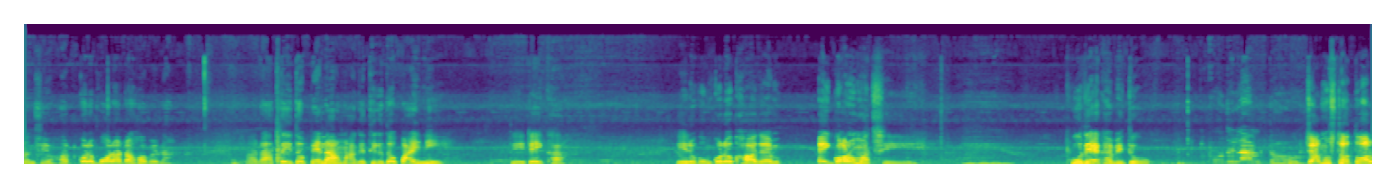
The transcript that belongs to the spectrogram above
আনছি হট করে বড়াটা হবে না। আর রাতেই তো পেলাম আগে থেকে তো পাইনি। তো এটাই খা। এরকম করেও খাওয়া যায় এই গরম আছে। ফু দিয়ে খাবি তো। চামচটা তোল।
